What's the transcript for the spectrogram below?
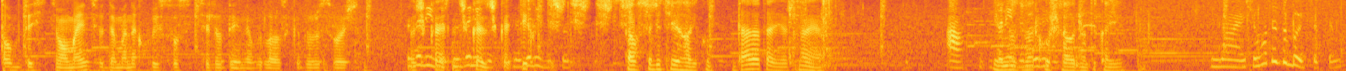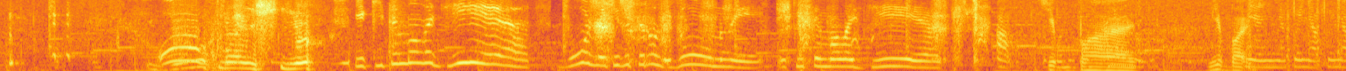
топ-10 моментів, де мене хуйсоситься людина, будь ласка, дуже срочно. Не Чекай, чекай, чекай, тихо, тихо, тихо, тихо, Став собі цигайку. Да-да-да, я ж знаю. А, І воно залізеш, зверху ще одна така є. Знаю, чого ти добився цим? О, Маю. який ти молодець! Боже, який же ти розумний! Який ти молодець! А, Єбать. Єбать. ні-ні-ні, хуйня, хуйня,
